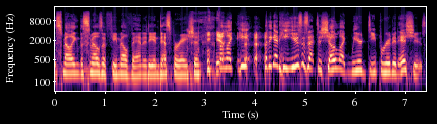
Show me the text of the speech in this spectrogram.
smelling the smells of female vanity and desperation. Yeah. But like he, but again, he uses that to show like weird, deep rooted issues.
